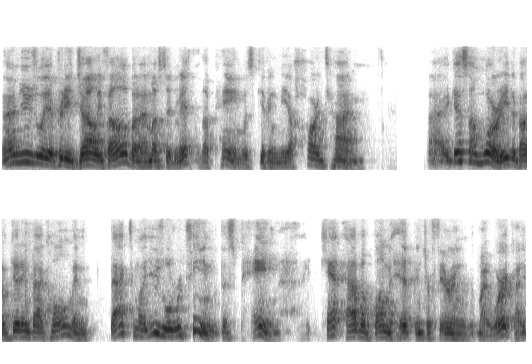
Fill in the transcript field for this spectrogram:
I'm usually a pretty jolly fellow, but I must admit the pain was giving me a hard time. I guess I'm worried about getting back home and back to my usual routine with this pain. I can't have a bum hip interfering with my work. I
